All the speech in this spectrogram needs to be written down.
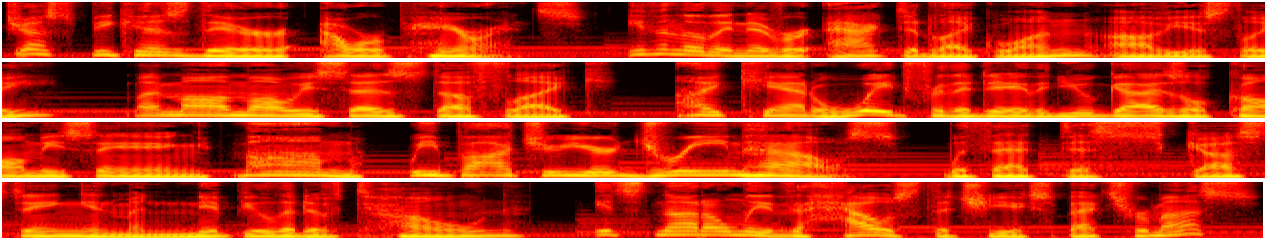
just because they're our parents, even though they never acted like one, obviously. My mom always says stuff like, I can't wait for the day that you guys will call me saying, Mom, we bought you your dream house, with that disgusting and manipulative tone. It's not only the house that she expects from us,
